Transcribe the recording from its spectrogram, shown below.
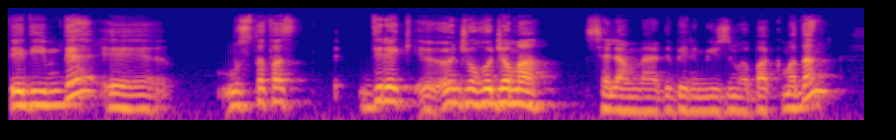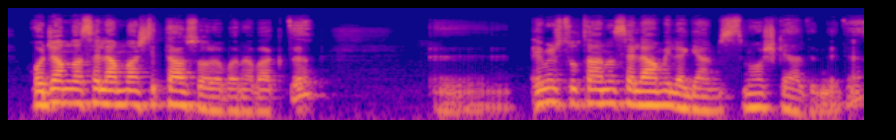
dediğimde e, Mustafa direkt e, önce hocama selam verdi benim yüzüme bakmadan. Hocamla selamlaştıktan sonra bana baktı. E, Emir Sultan'ın selamıyla gelmişsin, hoş geldin dedi.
